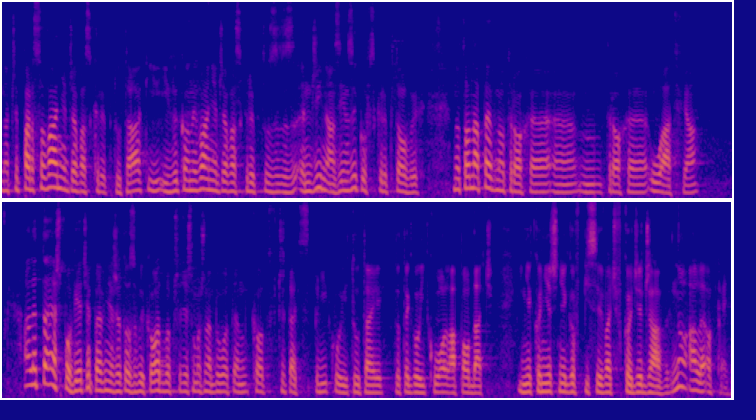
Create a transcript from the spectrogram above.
Znaczy parsowanie JavaScriptu, tak, i, i wykonywanie JavaScriptu z, z engine'a, z języków skryptowych, no to na pewno trochę, trochę ułatwia. Ale też powiecie pewnie, że to zły kod, bo przecież można było ten kod wczytać z pliku i tutaj do tego equala podać i niekoniecznie go wpisywać w kodzie Java. No ale okej.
